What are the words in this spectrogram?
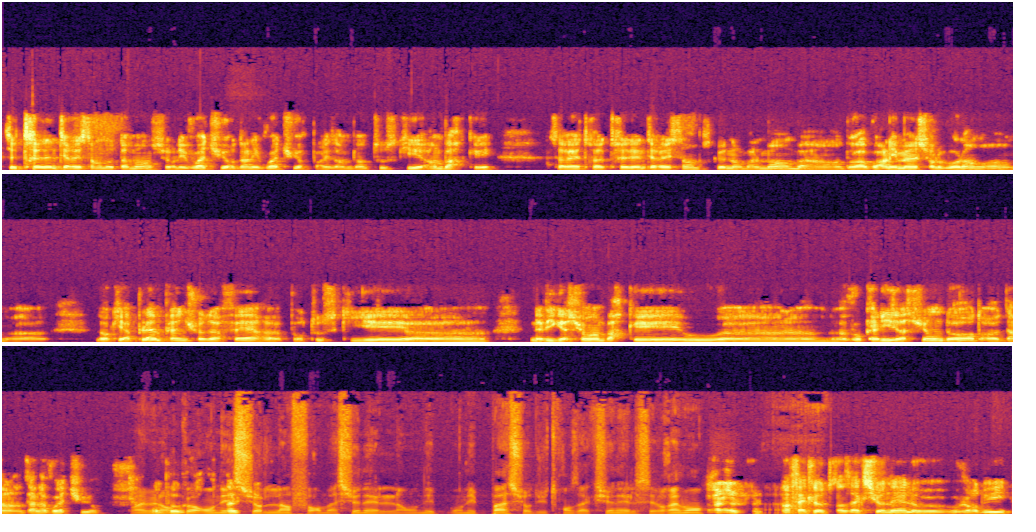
C'est très intéressant, notamment sur les voitures, dans les voitures par exemple, dans tout ce qui est embarqué, ça va être très intéressant parce que normalement, ben, on doit avoir les mains sur le volant. Hein, euh, donc il y a plein plein de choses à faire pour tout ce qui est euh, navigation embarquée ou euh, vocalisation d'ordre dans, dans, la voiture. Ouais, mais là encore, on est sur de l'informationnel. On n'est on n'est pas sur du transactionnel. C'est vraiment. en fait, le transactionnel aujourd'hui.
